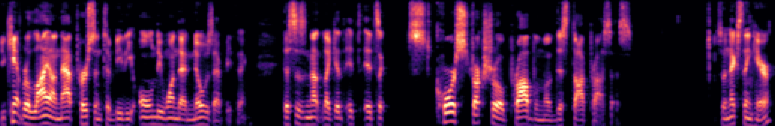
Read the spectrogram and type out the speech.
you can't rely on that person to be the only one that knows everything. This is not like it, it it's a core structural problem of this thought process. So next thing here,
